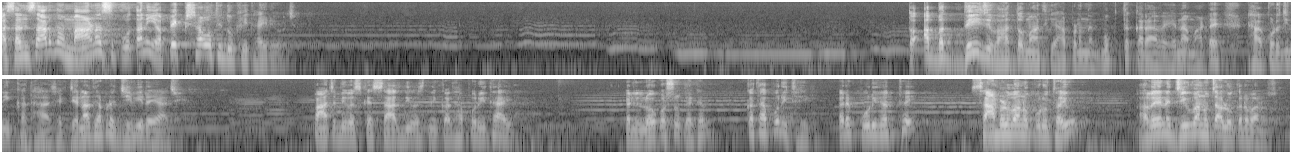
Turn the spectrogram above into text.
આ સંસારનો માણસ પોતાની અપેક્ષાઓથી દુઃખી થઈ રહ્યો છે. તો આ બધી જ વાતોમાંથી આપણને મુક્ત કરાવે એના માટે ઠાકોરજીની કથા છે, જેનાથી આપણે જીવી રહ્યા છીએ. પાંચ દિવસ કે સાત દિવસની કથા પૂરી થાય, એટલે લોકો શું કહે કે કથા પૂરી થઈ ગઈ. અરે પૂરી નથી થઈ, સાંભળવાનું પૂરું થયું, હવે એને જીવવાનું ચાલુ કરવાનું છે.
